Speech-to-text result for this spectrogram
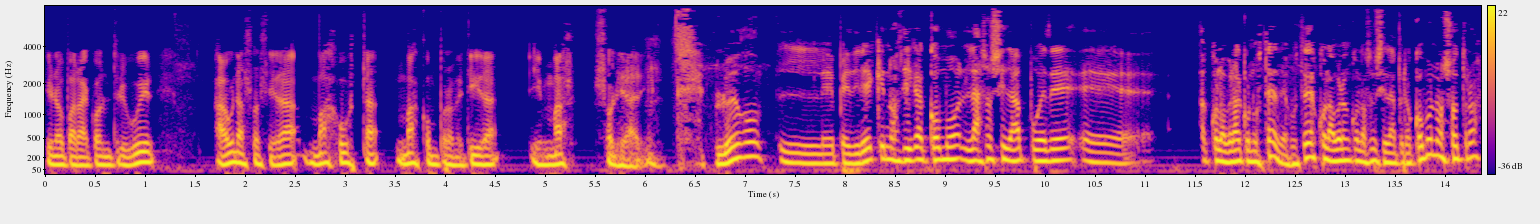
sino para contribuir a una sociedad más justa, más comprometida y más solidaria. Luego le pediré que nos diga cómo la sociedad puede eh, a colaborar con ustedes. Ustedes colaboran con la sociedad, pero ¿cómo nosotros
